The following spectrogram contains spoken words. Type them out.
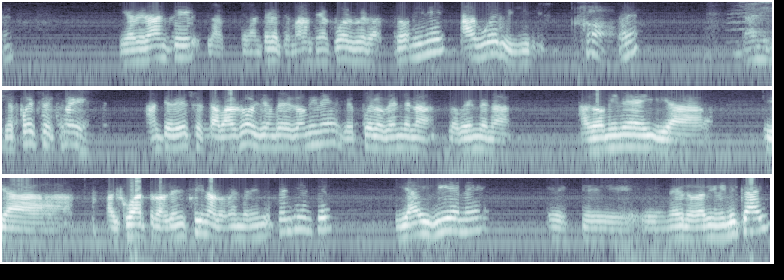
¿eh? Y adelante, la delantera que más me acuerdo era Dominé, Agüero y Giris. ¿Eh? Después se fue, antes de eso estaba Arroyo en vez de Dominé, después lo venden a lo venden a, a Dominé y a y a al 4 al Encina lo venden Independiente. Y ahí viene este el negro David Milicay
